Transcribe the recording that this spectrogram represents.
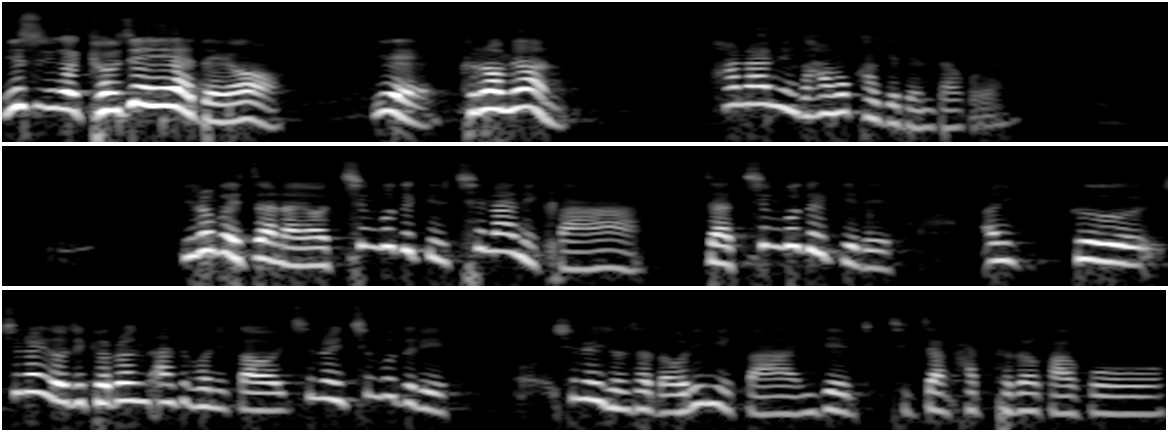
예수님과 교제해야 돼요. 예, 그러면 하나님과 화목하게 된다고요. 이런 거 있잖아요. 친구들끼리 친하니까. 자, 친구들끼리 아니 그 신혼이 어제 결혼해서 보니까 신혼이 친구들이 어, 신혼이 전사도 어리니까 이제 직장 갓 들어가고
